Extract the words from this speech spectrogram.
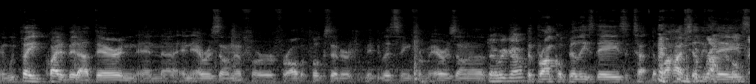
and we played quite a bit out there in in, uh, in Arizona for, for all the folks that are maybe listening from Arizona. There we go. The Bronco Billies days, the, the Baja Chili's Bronco days.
